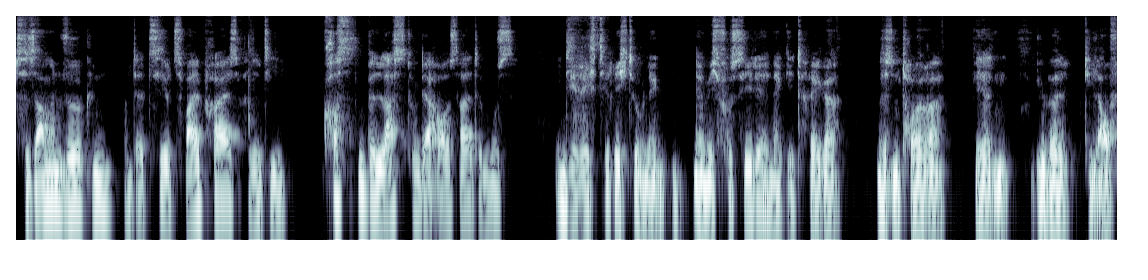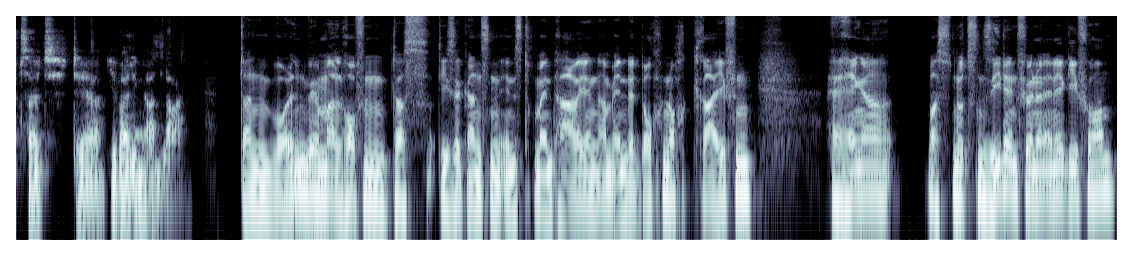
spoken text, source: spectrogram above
zusammenwirken und der CO2-Preis, also die Kostenbelastung der Haushalte, muss in die richtige Richtung lenken, nämlich fossile Energieträger müssen teurer werden über die Laufzeit der jeweiligen Anlagen. Dann wollen wir mal hoffen, dass diese ganzen Instrumentarien am Ende doch noch greifen. Herr Henger, was nutzen Sie denn für eine Energieform?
